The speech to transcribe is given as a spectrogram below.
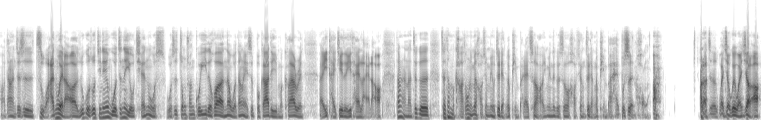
啊。当然这是自我安慰了啊。如果说今天我真的有钱，我是我是中川归一的话，那我当然也是 Bugatti、McLaren 啊，一台接着一台来了啊。当然了，这个在他们卡通里面好像没有这两个品牌来车啊，因为那个时候好像这两个品牌还不是很红啊。好了，这玩笑归玩笑了啊。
